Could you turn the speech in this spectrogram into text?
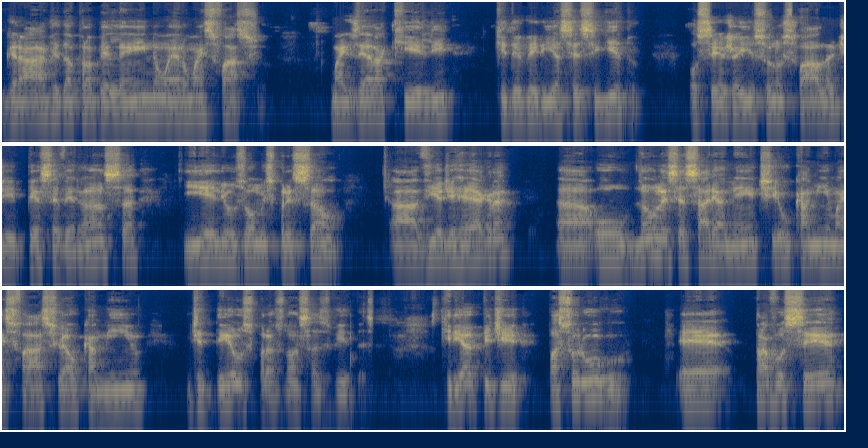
grávida para Belém não era o mais fácil, mas era aquele que deveria ser seguido. Ou seja, isso nos fala de perseverança, e ele usou uma expressão, a via de regra, uh, ou não necessariamente o caminho mais fácil é o caminho de Deus para as nossas vidas. Queria pedir, Pastor Hugo, é, para você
